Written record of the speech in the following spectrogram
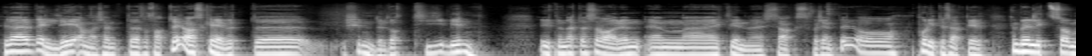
Hun er en veldig anerkjent eh, forfatter og har skrevet uh, 110 bind. Utenom dette så var hun en uh, kvinnesaksforkjemper og politisk aktiv. Hun ble litt som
